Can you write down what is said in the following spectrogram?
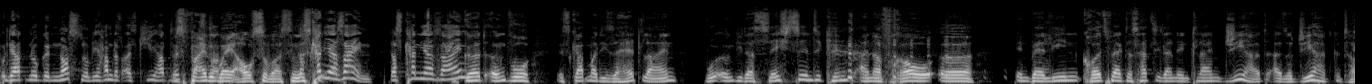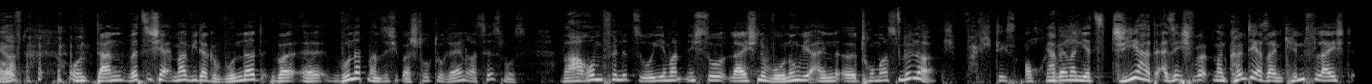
und er hat nur genossen und wir haben das als Dschihad das ist by the way auch sowas. Ne? Das kann ja sein. Das kann ja sein. gehört irgendwo, es gab mal diese Headline, wo irgendwie das 16. Kind einer Frau äh, in Berlin, Kreuzberg, das hat sie dann den kleinen Dschihad, also Dschihad getauft. Und dann wird sich ja immer wieder gewundert, über, äh, wundert man sich über strukturellen Rassismus. Warum findet so jemand nicht so leicht eine Wohnung wie ein äh, Thomas Müller? Ich verstehe es auch Ja, nicht. wenn man jetzt Dschihad, also ich, man könnte ja sein Kind vielleicht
